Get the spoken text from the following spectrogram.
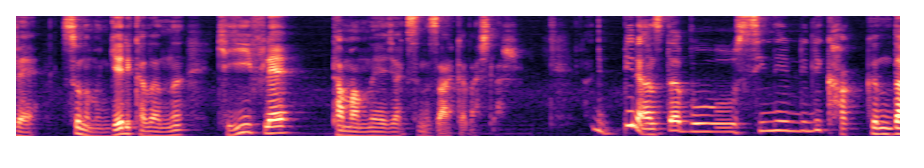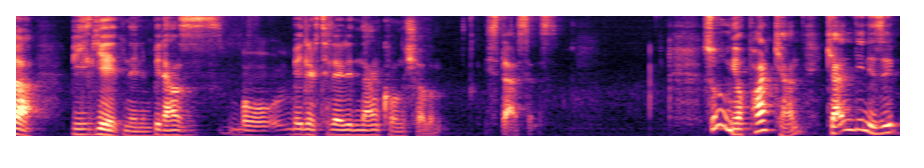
ve sunumun geri kalanını keyifle tamamlayacaksınız arkadaşlar. Hadi biraz da bu sinirlilik hakkında bilgi edinelim. Biraz bu belirtilerinden konuşalım isterseniz. Sunum yaparken kendinizi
